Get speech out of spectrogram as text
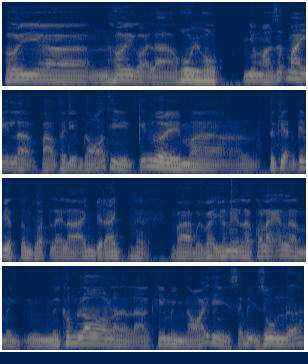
hơi uh, hơi gọi là hồi hộp nhưng mà rất may là vào thời điểm đó thì cái người mà thực hiện cái việc tường thuật lại là anh Việt Anh. Ừ và bởi vậy cho nên là có lẽ là mình mình không lo là là khi mình nói thì sẽ bị run nữa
